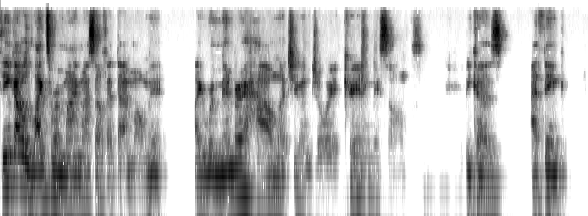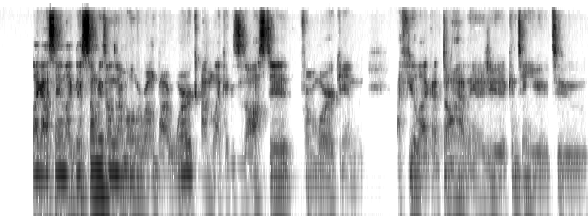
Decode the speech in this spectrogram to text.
think I would like to remind myself at that moment, like remember how much you enjoyed creating these songs, because I think like I was saying, like there's so many times I'm overwhelmed by work. I'm like exhausted from work and I feel like I don't have the energy to continue to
